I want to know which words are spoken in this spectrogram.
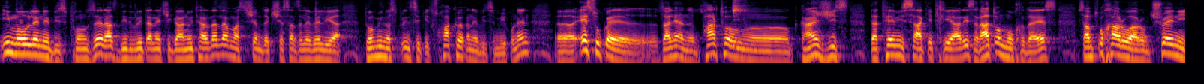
იმ მოვლენების ფონზე, რაც დიდ ბრიტანეთში განვითარდა და მას შემდეგ შესაძლებელია დომინოს პრინციპით სხვა ქვეყნებიც მიყვნენ. ეს უკვე ძალიან ფართო განჯის და თემის საკითხი არის, რატომ მოხდა ეს? სამწუხაროა, რომ ჩვენი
